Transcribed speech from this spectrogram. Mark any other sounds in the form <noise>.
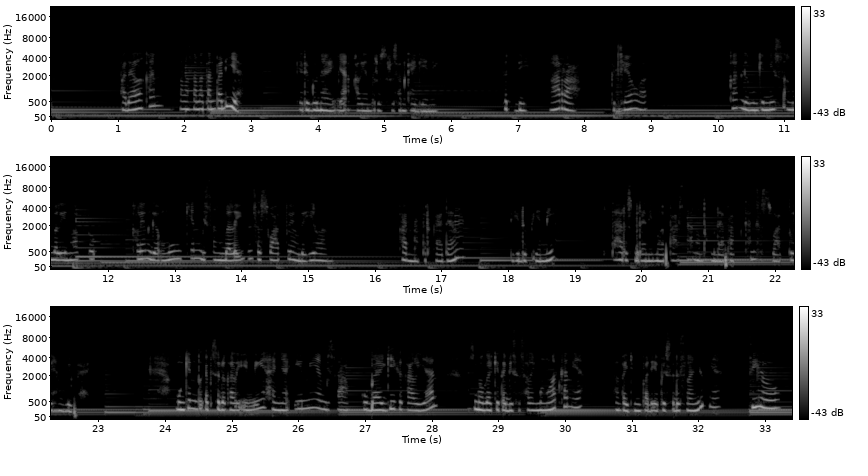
Padahal kan sama-sama tanpa dia. Gak ada gunanya kalian terus-terusan kayak gini. Sedih, marah, kecewa. Kan gak mungkin bisa ngembaliin waktu. Kalian gak mungkin bisa ngembaliin sesuatu yang udah hilang. Karena terkadang di hidup ini kita harus berani melepaskan untuk mendapatkan sesuatu yang lebih baik. Mungkin untuk episode kali ini hanya ini yang bisa aku bagi ke kalian. Semoga kita bisa saling menguatkan ya. Sampai jumpa di episode selanjutnya. See you.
